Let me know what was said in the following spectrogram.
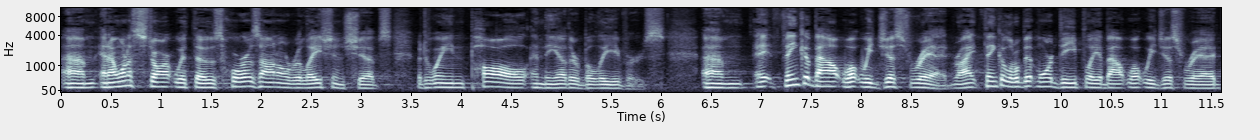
Um, and I want to start with those horizontal relationships between Paul and the other believers. Um, eh, think about what we just read, right? Think a little bit more deeply about what we just read,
